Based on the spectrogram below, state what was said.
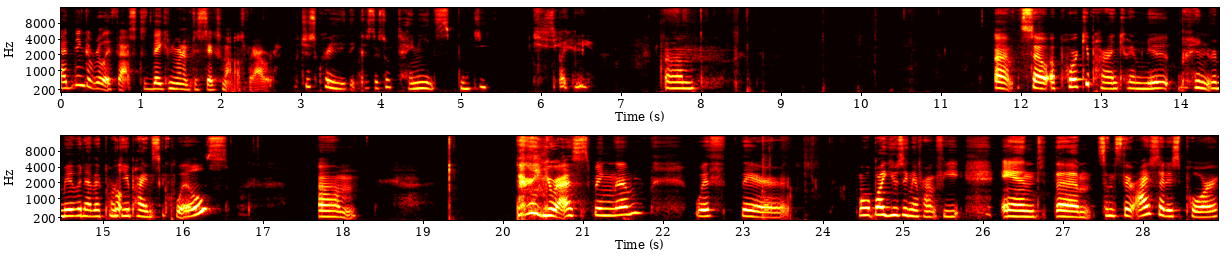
I think are really fast because they can run up to six miles per hour. Which is crazy thing because they're so tiny and spooky. Spiky. Um. Um, so a porcupine can remove, can remove another porcupine's quills. Um, by grasping them with their well by using their front feet and the since their eyesight is poor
